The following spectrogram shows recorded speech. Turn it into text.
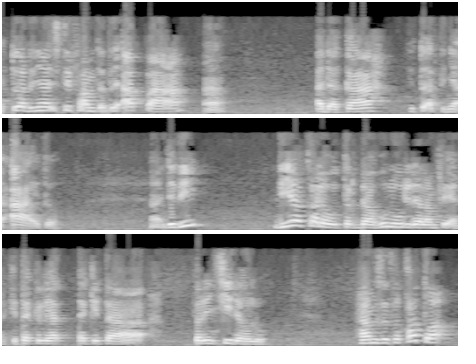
itu artinya istifham tanda apa? Ha. Adakah itu artinya a itu. Ha, jadi dia kalau terdahulu di dalam fi'il kita lihat eh, kita perinci dahulu. Hamzah qata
